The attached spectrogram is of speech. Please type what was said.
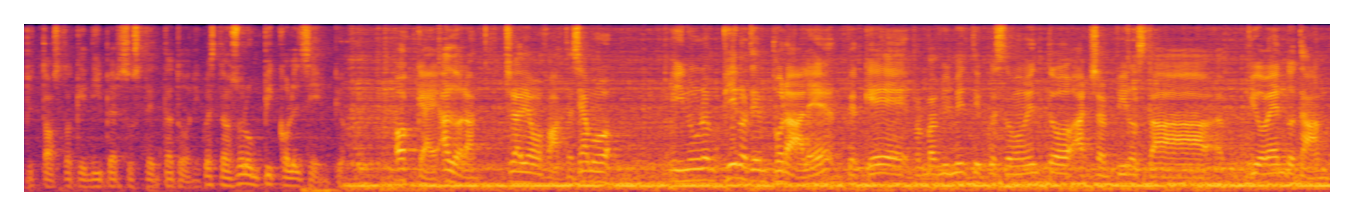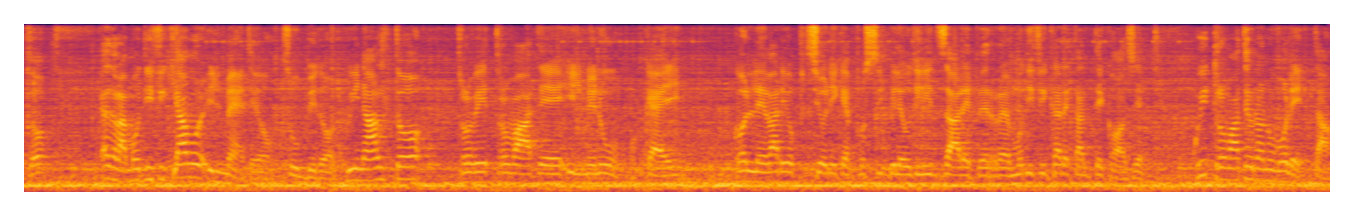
piuttosto che di ipersostentatori. Questo è solo un piccolo esempio. Ok allora ce l'abbiamo fatta. Siamo in un pieno temporale perché probabilmente in questo momento a Ciampino sta piovendo tanto. E allora modifichiamo il meteo subito. Qui in alto trovate il menu ok? Con le varie opzioni che è possibile utilizzare per modificare tante cose qui trovate una nuvoletta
